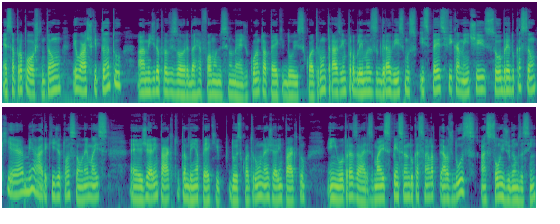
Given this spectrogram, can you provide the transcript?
essa proposta. Então, eu acho que tanto a medida provisória da reforma do ensino médio quanto a PEC 241 trazem problemas gravíssimos, especificamente sobre a educação, que é a minha área aqui de atuação, né? Mas é, gera impacto também a PEC 241, né? Gera impacto em outras áreas. Mas pensando em educação, ela, as duas ações, digamos assim,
